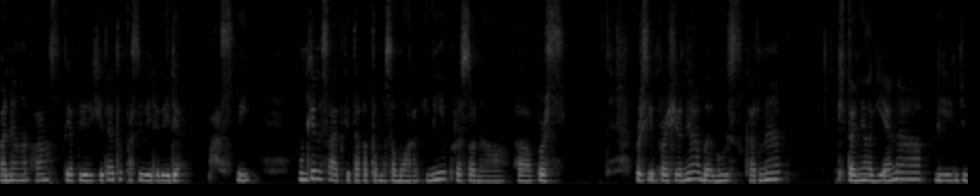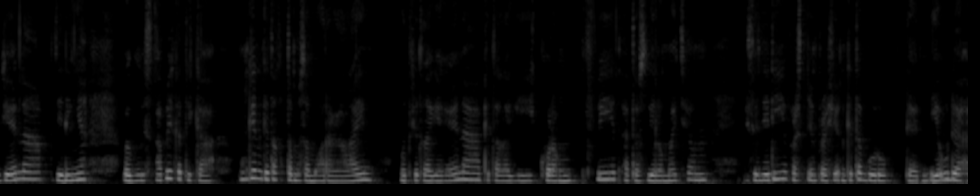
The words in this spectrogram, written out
pandangan orang setiap diri kita itu pasti beda-beda pasti. Mungkin saat kita ketemu sama orang ini personal uh, first first impressionnya bagus karena kitanya lagi enak dia juga enak jadinya bagus. Tapi ketika mungkin kita ketemu sama orang yang lain mood kita lagi gak enak kita lagi kurang fit atau segala macam bisa jadi first impression kita buruk. Dan ya udah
